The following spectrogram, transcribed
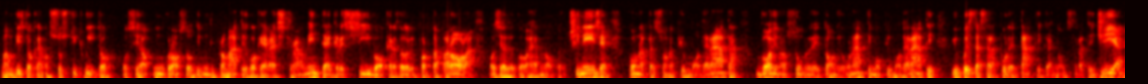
ma visto che hanno sostituito, ossia un grosso diplomatico che era estremamente aggressivo, che era stato il portaparola, ossia del governo cinese, con una persona più moderata, vogliono assumere dei toni un attimo più moderati, io questa sarà pure tattica e non strategia,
